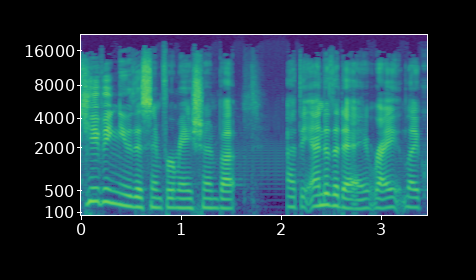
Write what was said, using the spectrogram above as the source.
giving you this information, but at the end of the day, right? Like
